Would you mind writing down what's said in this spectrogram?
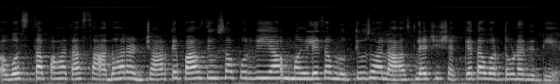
अवस्था पाहता साधारण चार ते पाच दिवसापूर्वी या महिलेचा मृत्यू झाला असल्याची शक्यता वर्तवण्यात येते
